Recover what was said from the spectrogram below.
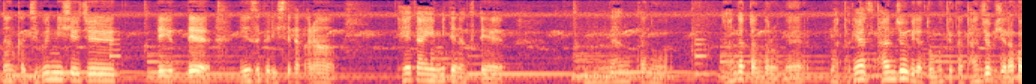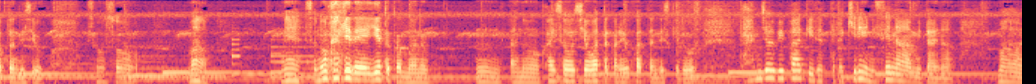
なんか自分に集中って言って家づくりしてたから携帯見てなくてうんなんかの何だったんだろうね。まあとりあえず誕生日だと思ってた誕生日じゃなかったんですよ。そうそう。まあねそのおかげで家とかもあのうんあの改装し終わったからよかったんですけど誕生日パーティーだったら綺麗にせなみたいな。まあ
